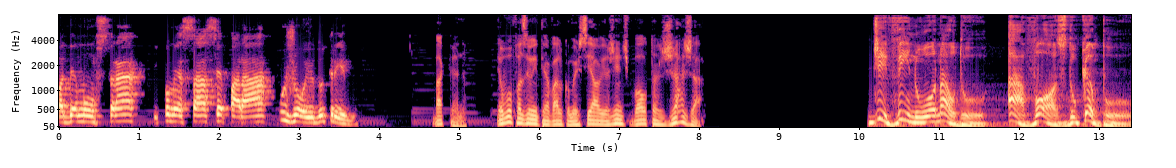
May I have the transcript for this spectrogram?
para demonstrar e começar a separar o joio do trigo. Bacana. Eu vou fazer um intervalo comercial e a gente volta já já. Divino Ronaldo, a voz do campo.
